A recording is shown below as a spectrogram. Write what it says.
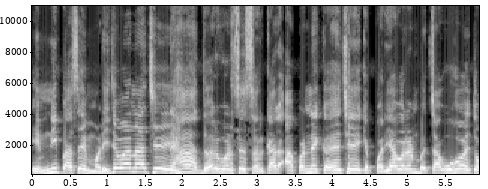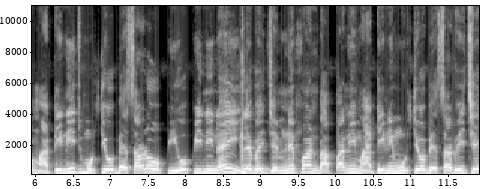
એમની પાસે મળી જવાના છે. હા, દર વર્ષે સરકાર આપણને કહે છે કે પર્યાવરણ બચાવવું હોય તો માટીની જ મૂર્તિઓ બેસાડો પીઓપીની નહીં. એટલે ભાઈ, જેમને પણ બાપાની માટીની મૂર્તિઓ બેસાડવી છે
